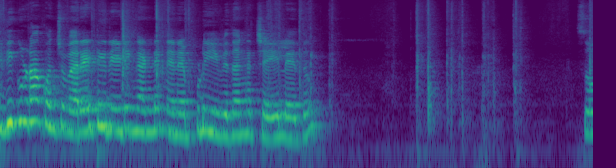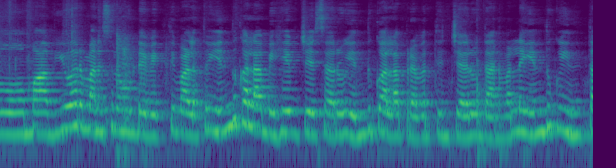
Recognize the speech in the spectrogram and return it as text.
ఇది కూడా కొంచెం వెరైటీ రీడింగ్ అండి. నేను ఎప్పుడు ఈ విధంగా చేయలేదు. సో మా వ్యూవర్ మనసులో ఉండే వ్యక్తి వాళ్ళతో ఎందుకు అలా బిహేవ్ చేశారు ఎందుకు అలా ప్రవర్తించారు దానివల్ల ఎందుకు ఇంత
